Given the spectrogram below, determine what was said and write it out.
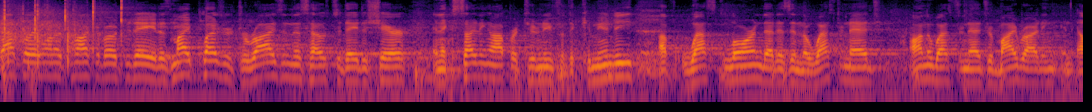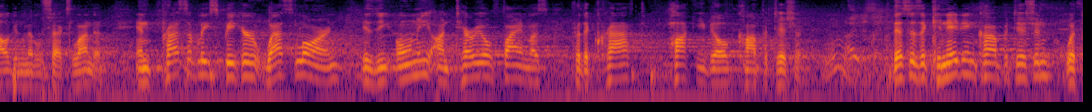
that's what I want to talk about today. It is my pleasure to rise in this House today to share an exciting opportunity for the community of West Lorne that is in the western edge, on the western edge of my riding in Elgin, Middlesex, London. Impressively, Speaker, West Lorne is the only Ontario finalist for the Kraft Hockeyville competition. This is a Canadian competition with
